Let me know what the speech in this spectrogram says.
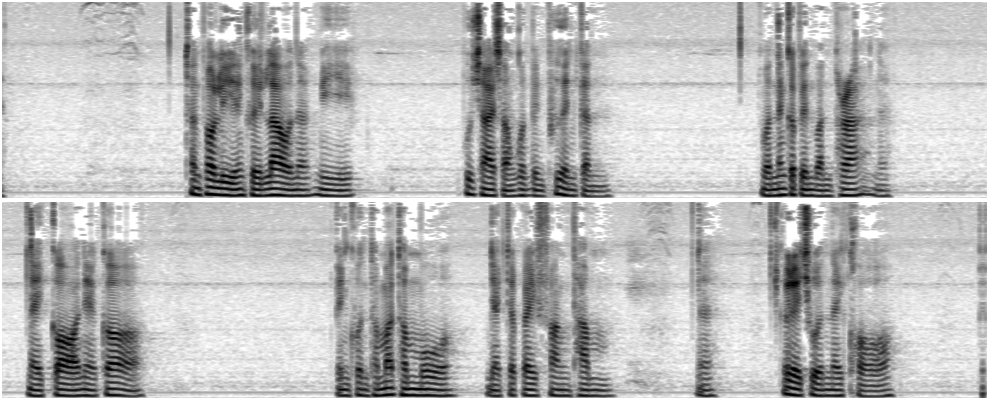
นะท่านพ่อเรียนเคยเล่านะมีผู้ชายสองคนเป็นเพื่อนกัน วันนั้นก็เป็นวันพระนะ นายกอเนี่ยก็ เป็นคนธรรมะธรรมโม อยากจะไปฟังธรรมนะก็เลยชวนนายขอ ไป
